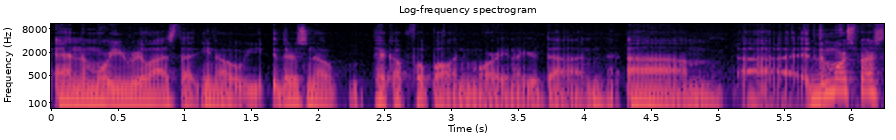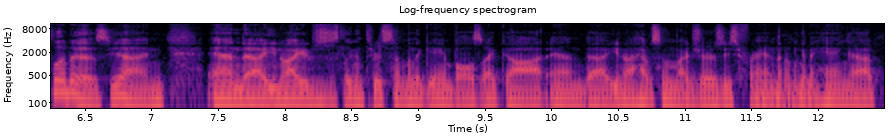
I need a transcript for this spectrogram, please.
and the more you realize that you know there's no pickup football anymore, you know you're done. Um, uh, the more special it is, yeah. And and uh, you know I was just looking through some of the game balls I got, and uh, you know I have some of my jerseys framed that I'm going to hang up,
